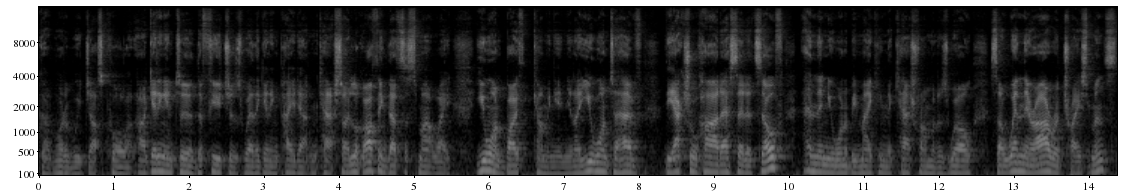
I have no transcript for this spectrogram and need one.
god, what did we just call it? Uh, getting into the futures where they're getting paid out in cash. So look, I think that's a smart way. You want both coming in. You know, you want to have the actual hard asset itself, and then you want to be making the cash from it as well. So when there are retracements,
